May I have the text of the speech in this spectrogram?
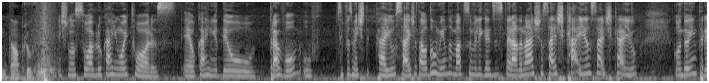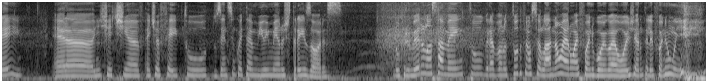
então aproveita. A gente lançou, abriu o carrinho 8 horas. É, o carrinho deu. travou, o, simplesmente caiu o site. Eu estava dormindo, o Matos me ligando desesperada. Nath, o site caiu, o site caiu. Quando eu entrei, era, a, gente tinha, a gente tinha feito 250 mil em menos de 3 horas. No primeiro lançamento, gravando tudo pelo celular, não era um iPhone bom igual é hoje, era um telefone ruim.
